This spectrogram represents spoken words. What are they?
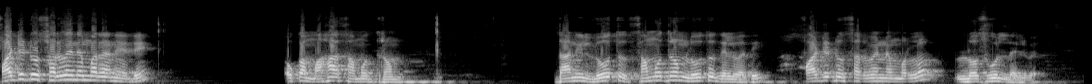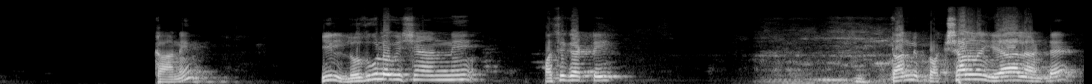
ఫార్టీ టూ సర్వే నెంబర్ అనేది ఒక మహాసముద్రం. దాని లోతు సముద్రం లోతు తెలియదు. ఫార్టీ టూ సర్వే నెంబర్లో లొసుగులు తెలివి. కానీ ఈ లొసుగుల విషయాన్ని పసిగట్టి దాన్ని ప్రక్షాళన చేయాలంటే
